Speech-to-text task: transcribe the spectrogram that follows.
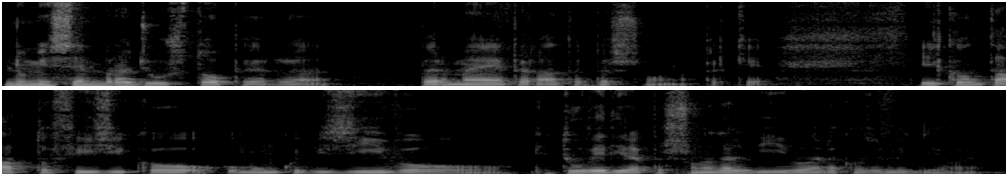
Non mi sembra giusto per, per me e per altre persone, perché il contatto fisico o comunque visivo, che tu vedi la persona dal vivo, è la cosa migliore.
